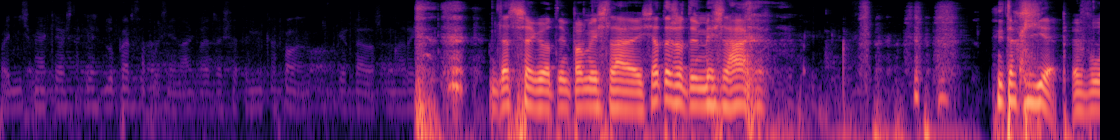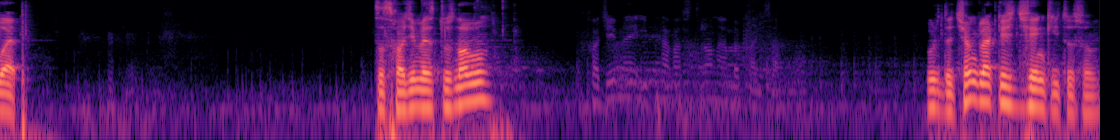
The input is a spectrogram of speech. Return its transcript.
Powinniśmy jakiegoś takiego bloopersa później nagrać, że się tym mikrofonem wpierdalasz na ryj. Dlaczego o tym pomyślałeś? Ja też o tym myślałem. I taki jeb w łeb. Co, schodzimy tu znowu? Wchodzimy i prawa strona do końca. Kurde, ciągle jakieś dźwięki tu są.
